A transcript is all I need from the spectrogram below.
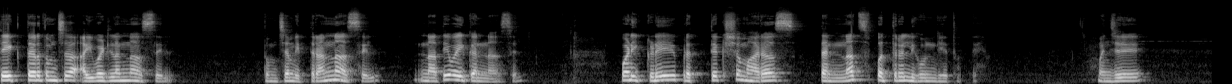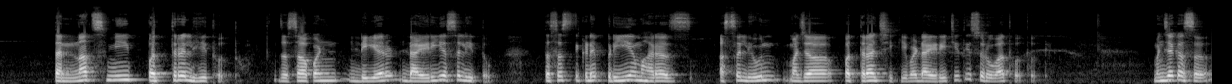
ते एकतर तुमच्या आईवडिलांना असेल तुमच्या मित्रांना असेल नातेवाईकांना असेल पण इकडे प्रत्यक्ष महाराज त्यांनाच पत्र लिहून घेत होते. म्हणजे त्यांनाच मी पत्र लिहित होतो. जसं आपण डिअर डायरी असं लिहितो तसंच तिकडे प्रिय महाराज असं लिहून माझ्या पत्राची किंवा डायरीची ती सुरुवात होत होती. म्हणजे कसं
